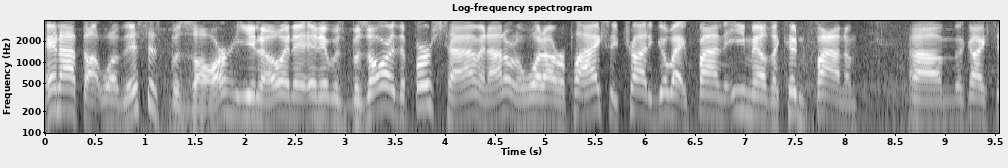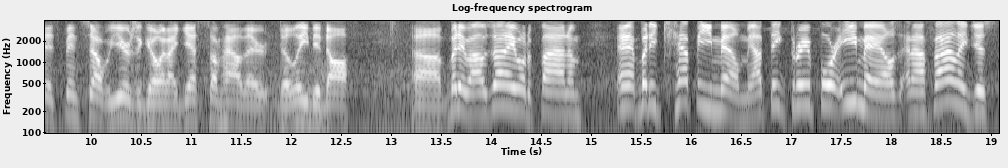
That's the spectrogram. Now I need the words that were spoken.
And I thought, well, this is bizarre, you know, and, and it was bizarre the first time, and I don't know what I replied. I actually tried to go back and find the emails. I couldn't find them. Um, like I said, it's been several years ago, and I guess somehow they're deleted off. Uh, but anyway, I was unable to find them. And, but he kept emailing me, I think three or four emails, and I finally just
